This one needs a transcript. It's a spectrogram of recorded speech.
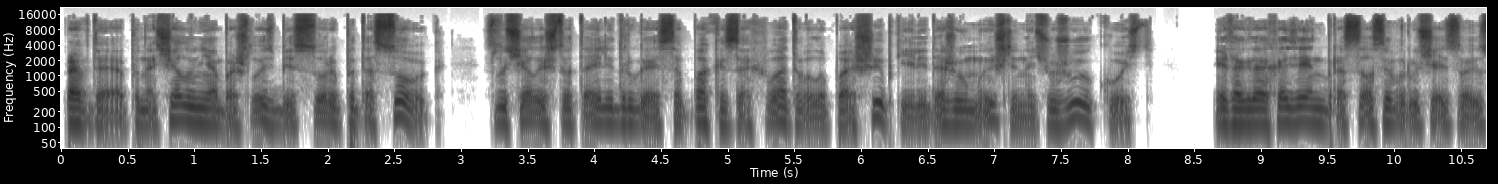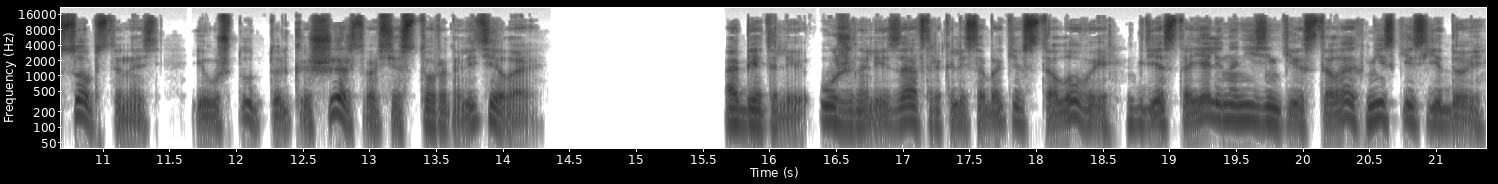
Правда, поначалу не обошлось без ссоры потасовок, Случалось, что та или другая собака захватывала по ошибке или даже умышленно чужую кость. И тогда хозяин бросался выручать свою собственность, и уж тут только шерсть во все стороны летела. Обедали, ужинали и завтракали собаки в столовой, где стояли на низеньких столах миски с едой.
